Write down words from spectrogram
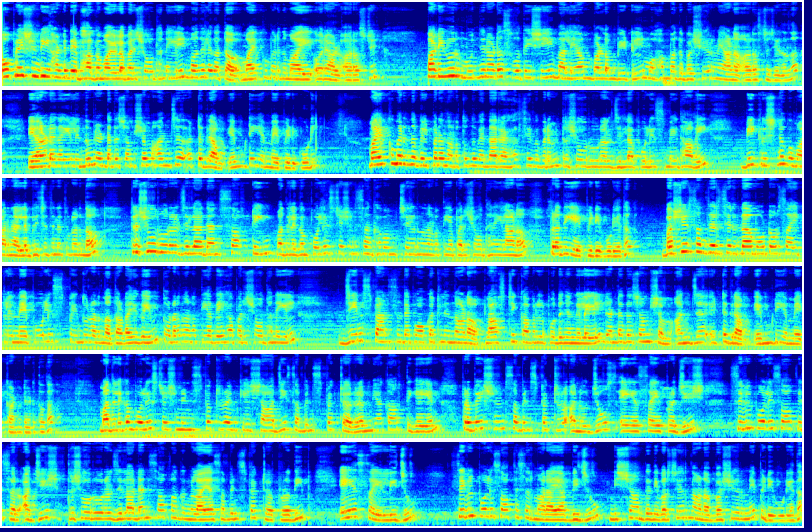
Operation D ഹണ്ടിന്റെ ഭാഗമായുള്ള പരിശോധനയിൽ മതിലകത്ത് മയക്കുമരുന്നുമായി ഒരാൾ അറസ്റ്റിൽ. പടിയൂർ മുഞ്ഞനാട് സ്വദേശി മലയാമ്പള്ളം വീട്ടിൽ മുഹമ്മദ് ബഷീറിനെയാണ് അറസ്റ്റ് ചെയ്തത്. ഇയാളുടെ കയ്യിൽ നിന്നും രണ്ട് ദശാംശം അഞ്ച് എട്ട് gram M D M A പിടികൂടി. മയക്കുമരുന്ന് വിൽപ്പന നടത്തുന്നുവെന്ന രഹസ്യ വിവരം തൃശൂർ റൂറൽ ജില്ലാ പോലീസ് മേധാവി ബി കൃഷ്ണകുമാറിന് ലഭിച്ചതിനെ തുടർന്ന് തൃശൂർ റൂറൽ ജില്ലാ dance team Mathilakam police station സംഘവും ചേർന്ന് നടത്തിയ പരിശോധനയിലാണ് പ്രതിയെ പിടികൂടിയത്. ബഷീർ സഞ്ചരിച്ചിരുന്ന മോട്ടോർ സൈക്കിളിനെ പോലീസ് പിന്തുടർന്ന് തടയുകയും തുടർന്ന് നടത്തിയ ദേഹപരിശോധനയിൽ ജീൻസ് പാൻസിന്റെ പോക്കറ്റിൽ നിന്നാണ് പ്ലാസ്റ്റിക് കവറിൽ പൊതിഞ്ഞ നിലയിൽ രണ്ട് ദശാംശം അഞ്ച് എട്ട് gram M D M A കണ്ടെടുത്തത്. Mathilakam police station inspector M K Shaji sub inspector Ramya Karthikeyan probation sub inspector Anu Jose A S I Prajeesh civil police officer Ajeesh Thrissur rural ജില്ലാ dense of അംഗങ്ങളായ sub inspector Pradeep A S I Liju civil police ഓഫീസർമാരായ ബിജു നിശാന്ത് എന്നിവർ ചേർന്നാണ് ബഷീറിനെ പിടികൂടിയത്.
